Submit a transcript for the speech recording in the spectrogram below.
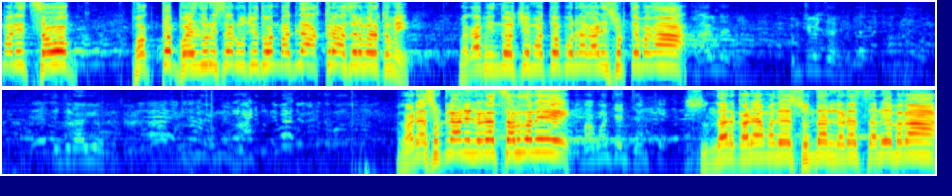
माने चौक फक्त बैलदुरी सर उजवी म्हणजे दोन बाजूला अकरा हजार वर कमी. बघा बिंदोरची महत्त्वपूर्ण गाडी सुटते बघा. गाड्या सुटल्या आणि लढत चालू झाली. सुंदर गाड्यामध्ये सुंदर लढत चालू आहे बघा.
